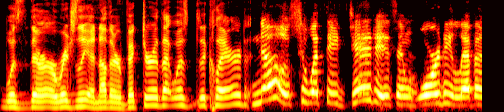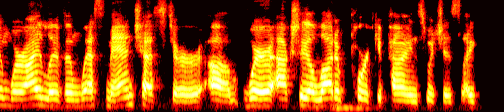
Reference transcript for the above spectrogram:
was there originally another victor that was declared. No. So what they did is in Ward 11, where I live in West Manchester, um, where actually a lot of porcupines, which is like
